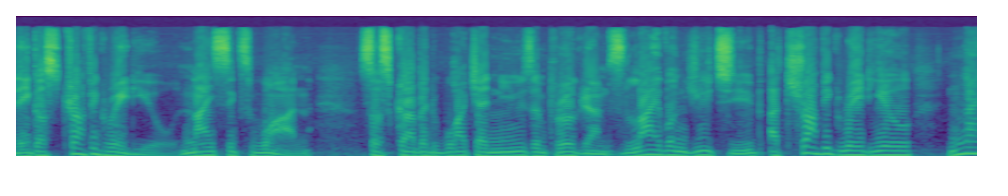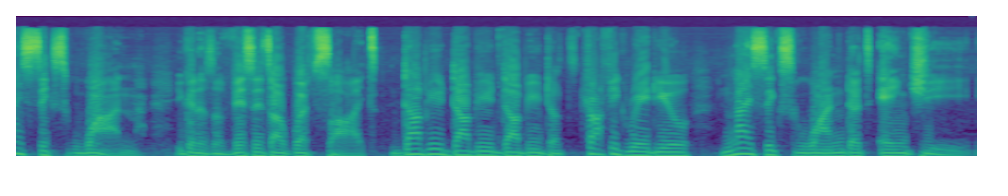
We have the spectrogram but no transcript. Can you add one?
Lagos Traffic Radio 961. Subscribe and watch our news and programs live on YouTube at Traffic Radio 961. You can also visit our website www.trafficradio961.ng.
